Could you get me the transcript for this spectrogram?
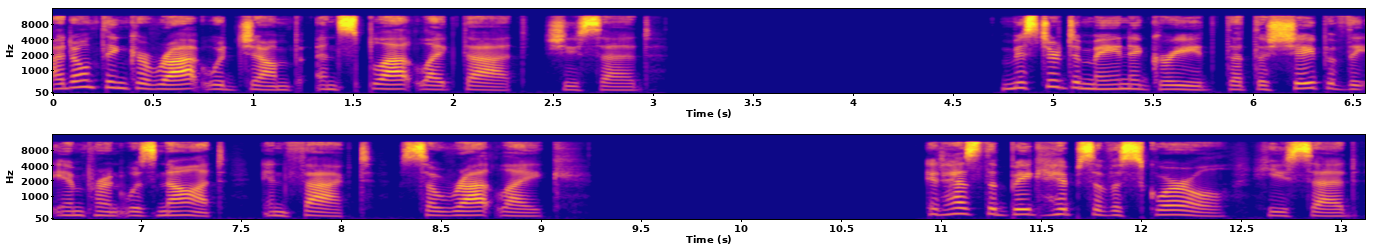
I don't think a rat would jump and splat like that, she said. Mr. Dumaine agreed that the shape of the imprint was not, in fact, so rat like. It has the big hips of a squirrel, he said,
